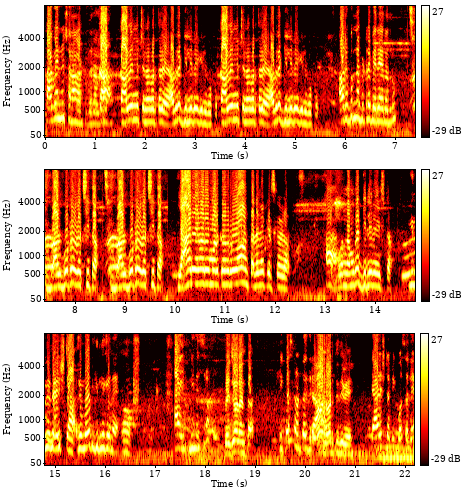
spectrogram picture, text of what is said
ಕಾವ್ಯನು ಚೆನ್ನಾಗ್ ಆಡ್ತಿದಾರಲ್ಲ ಕಾವ್ಯನು ಚೆನ್ನಾಗ್ ಆಡ್ತಾಳೆ ಆದ್ರೆ ಗಿಲ್ಲಿನೇ ಗೆಲ್ಬೇಕು. ಕಾವ್ಯನು ಚೆನ್ನಾಗ್ ಆಡ್ತಾಳೆ ಆದ್ರೆ ಗಿಲ್ಲಿನೇ ಗೆಲ್ಬೇಕು. ಅವ್ರಿಬ್ರನ್ನ ಬಿಟ್ರೆ ಬೇರೆ ಯಾರಾದ್ರು? ಅದ್ ಬಿಟ್ರೆ ರಕ್ಷಿತಾ. ಅದ್ ಬಿಟ್ರೆ ರಕ್ಷಿತಾ. ಯಾರ್ ಏನಾರು ಮಾಡ್ಕೊಂಡ್ರು ಅವ್ನ್ ತಲೆನೇ ಕೆಡ್ಸ್ಕೊಳ್ಳ ಹಾ. ನಮ್ಗ ಗಿಲ್ಲಿನೇ ಇಷ್ಟ. ಗಿಲ್ಲಿನೇ ಇಷ್ಟ. ರಿಮೋಟ್ ಗಿಲ್ಲಿಗೆನೆ. ಹಾಯ್ ನಿಮ್ ಹೆಸರು? ಪ್ರಜ್ವಲ್ ಅಂತ. ಬಿಗ್ ಬಾಸ್ ನೋಡ್ತಾ ಇದೀರಾ ಹಾ ನೋಡ್ತಿದೀವಿ. ಯಾರು ಇಷ್ಟ ಬಿಗ್ ಬಾಸ್ ಅಲ್ಲಿ?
